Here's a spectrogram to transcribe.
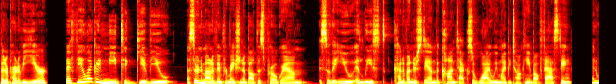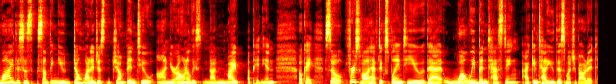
better part of a year. I feel like I need to give you a certain amount of information about this program so that you at least kind of understand the context of why we might be talking about fasting and why this is something you don't want to just jump into on your own, at least not in my opinion. Okay, so first of all, I have to explain to you that what we've been testing, I can tell you this much about it,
